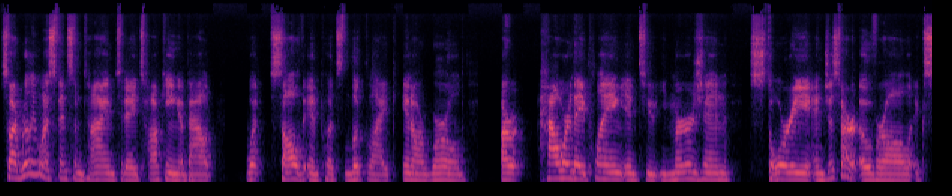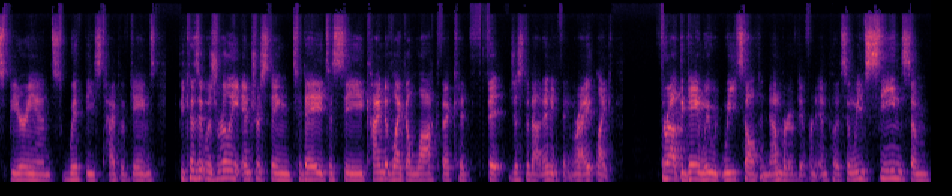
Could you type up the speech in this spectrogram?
So I really want to spend some time today talking about what solve inputs look like in our world. Are how are they playing into immersion, story, and just our overall experience with these type of games? Because it was really interesting today to see kind of like a lock that could fit just about anything, right? Like throughout the game, we we solved a number of different inputs, and we've seen some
